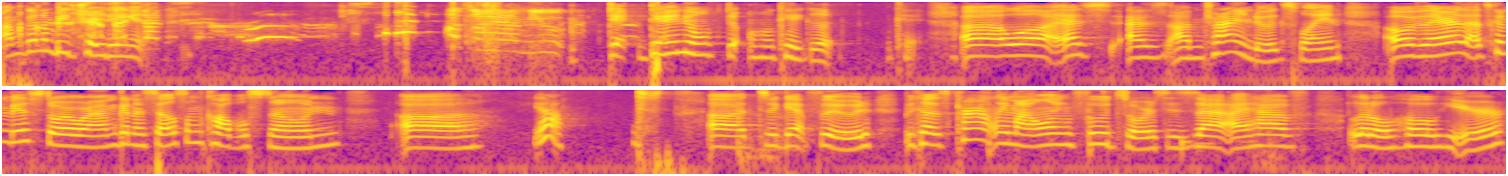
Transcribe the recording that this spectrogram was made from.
I'm gonna be trading it. Da- Daniel. Okay, good. Okay. Uh, well, as as I'm trying to explain, over there, that's gonna be a store where I'm gonna sell some cobblestone. Uh, yeah. uh, to get food because currently my only food source is that I have a little hoe here,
